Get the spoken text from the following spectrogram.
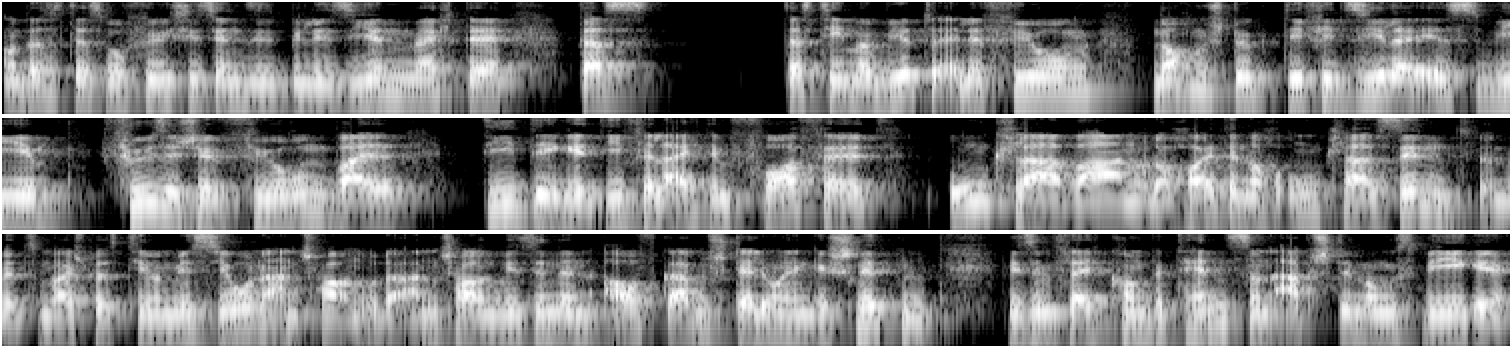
und das ist das, wofür ich Sie sensibilisieren möchte, dass das Thema virtuelle Führung noch ein Stück diffiziler ist wie physische Führung, weil die Dinge, die vielleicht im Vorfeld unklar waren oder heute noch unklar sind, wenn wir zum Beispiel das Thema Mission anschauen oder anschauen, wie sind denn Aufgabenstellungen geschnitten, wie sind vielleicht Kompetenzen und Abstimmungswege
